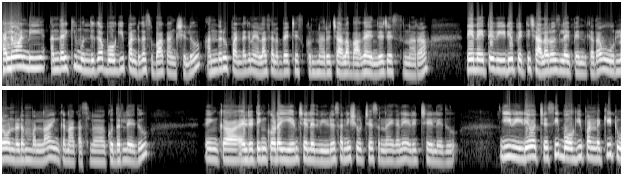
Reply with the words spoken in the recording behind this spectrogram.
హలో అండి. అందరికీ ముందుగా భోగి పండుగ శుభాకాంక్షలు. అందరూ పండుగను ఎలా సెలబ్రేట్ చేసుకుంటున్నారు? చాలా బాగా ఎంజాయ్ చేస్తున్నారా? నేనైతే వీడియో పెట్టి చాలా రోజులు అయిపోయింది కదా ఊర్లో ఉండడం వల్ల ఇంకా నాకు అసలు కుదరలేదు. ఇంకా ఎడిటింగ్ కూడా ఏం చేయలేదు. వీడియోస్ అన్నీ షూట్ చేసి ఉన్నాయి కానీ ఎడిట్ చేయలేదు. ఈ వీడియో వచ్చేసి భోగి పండుగకి టూ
